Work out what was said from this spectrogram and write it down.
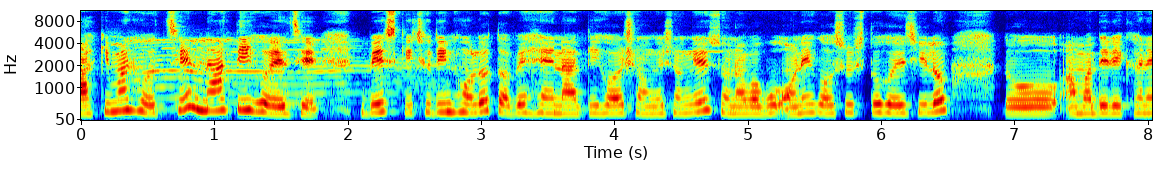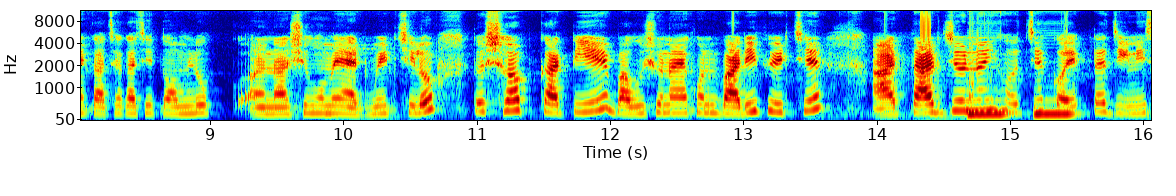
কাকিমার হচ্ছে নাতি হয়েছে। বেশ কিছুদিন হলো, তবে হ্যাঁ নাতি হওয়ার সঙ্গে সঙ্গে সোনাবাবু অনেক অসুস্থ হয়েছিল। তো আমাদের এখানে কাছাকাছি তমলুক নার্সিংহোমে অ্যাডমিট ছিল। তো সব কাটিয়ে বাবুসোনা এখন বাড়ি ফিরছে। আর তার জন্যই হচ্ছে কয়েকটা জিনিস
